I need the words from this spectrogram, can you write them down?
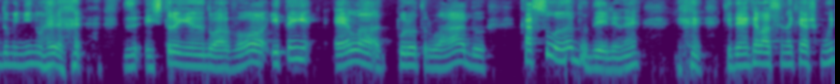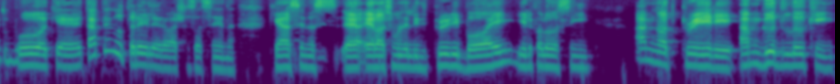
do menino estranhando a avó, e tem ela, por outro lado, caçoando dele, né? que tem aquela cena que eu acho muito boa, que é. Tá tendo trailer, eu acho, essa cena. Que é a cena. É, ela chama ele de Pretty Boy, e ele falou assim: I'm not pretty, I'm good looking.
